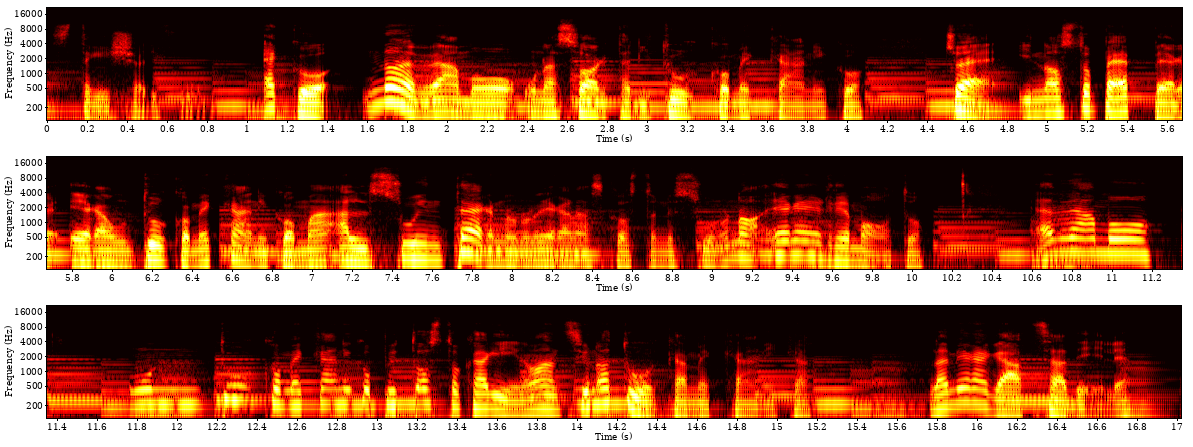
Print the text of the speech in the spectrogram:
striscia di fumo. Ecco, noi avevamo una sorta di turco meccanico, cioè il nostro Pepper era un turco meccanico, ma al suo interno non era nascosto nessuno, no, era in remoto. E avevamo un turco meccanico piuttosto carino, anzi una turca meccanica, la mia ragazza Adele.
